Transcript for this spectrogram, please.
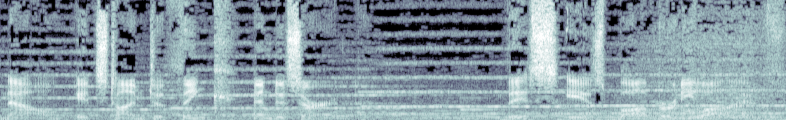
Now it's time to think and discern. This is Bob Burney Live.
